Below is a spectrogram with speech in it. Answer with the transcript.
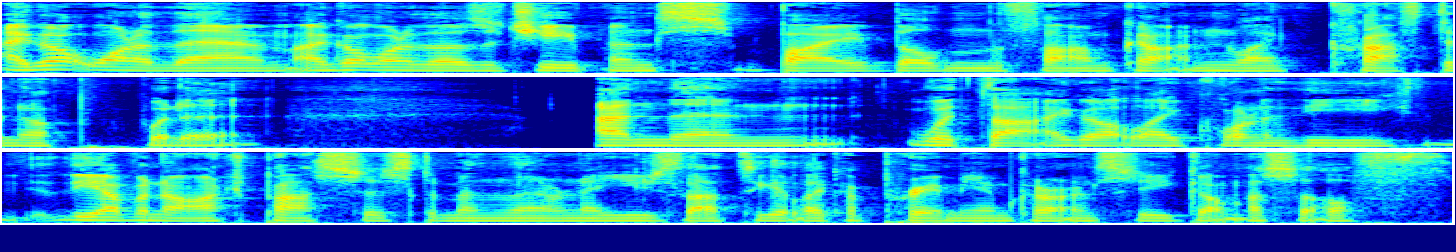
I got one of them. I got one of those achievements by building the farm car and like crafting up with it. And then with that, I got like one of the the have an ArchePass system in there, and I used that to get like a premium currency. Got myself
